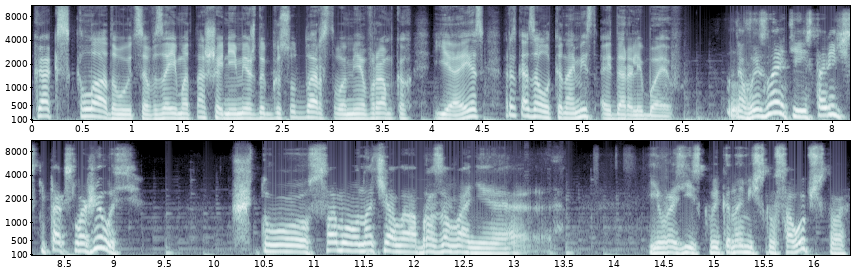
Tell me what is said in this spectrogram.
Как складываются взаимоотношения между государствами в рамках ЕАЭС, рассказал экономист Айдар Алибаев. Вы знаете, исторически так сложилось, что с самого начала образования Евразийского экономического сообщества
